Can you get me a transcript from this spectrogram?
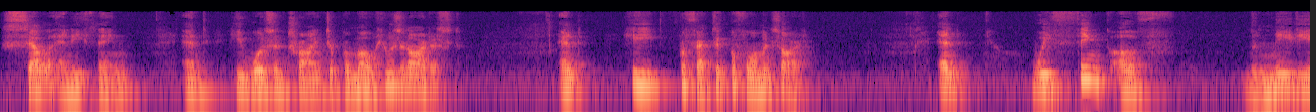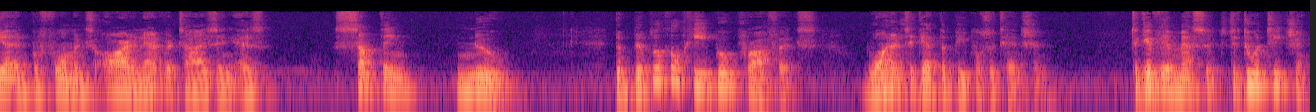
sell anything and he wasn't trying to promote. He was an artist. And he perfected performance art. And we think of the media and performance art and advertising as something new. The biblical Hebrew prophets wanted to get the people's attention, to give their message, to do a teaching.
